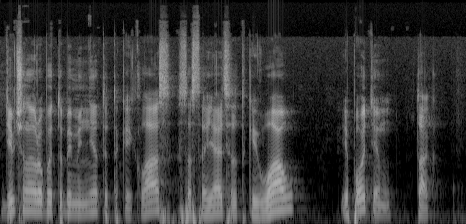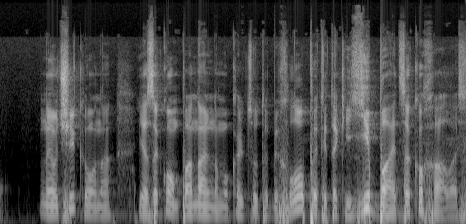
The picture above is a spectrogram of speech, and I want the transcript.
дівчина робить тобі мінет, ти такий клас, сосе яйця, такий вау. І потім так, неочікувано, язиком по анальному кольцу тобі хлопить, і такий їбать, закохалась.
